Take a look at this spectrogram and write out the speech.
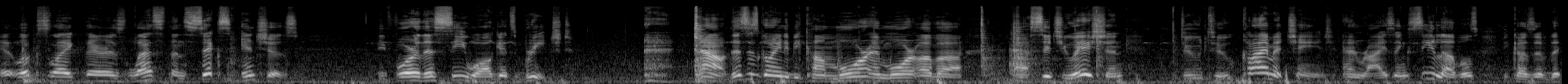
It looks like there is less than six inches before this seawall gets breached. now, this is going to become more and more of a, a situation due to climate change and rising sea levels because of the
